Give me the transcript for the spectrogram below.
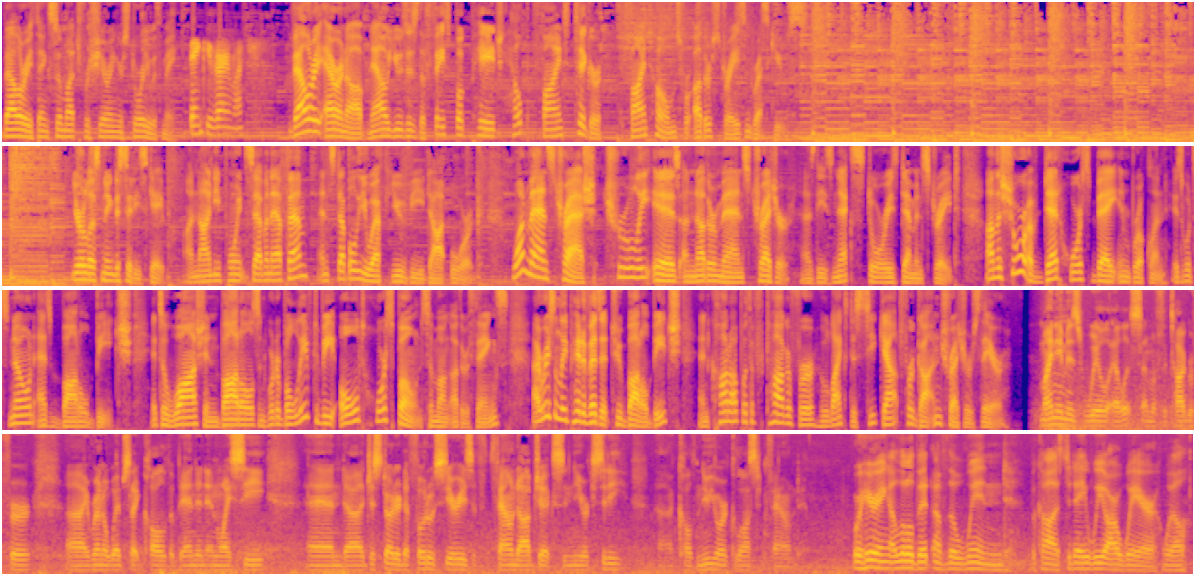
Valerie, thanks so much for sharing your story with me. Thank you very much. Valerie Aronov now uses the Facebook page Help Find Tigger to find homes for other strays and rescues. You're listening to Cityscape on 90.7 FM and WFUV.org. One man's trash truly is another man's treasure, as these next stories demonstrate. On the shore of Dead Horse Bay in Brooklyn is what's known as Bottle Beach. It's awash in bottles and what are believed to be old horse bones, among other things. I recently paid a visit to Bottle Beach and caught up with a photographer who likes to seek out forgotten treasures there. My name is Will Ellis. I'm a photographer. Uh, I run a website called Abandoned NYC and uh, just started a photo series of found objects in New York City uh, called New York Lost and Found. We're hearing a little bit of the wind because today we are where, Will?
